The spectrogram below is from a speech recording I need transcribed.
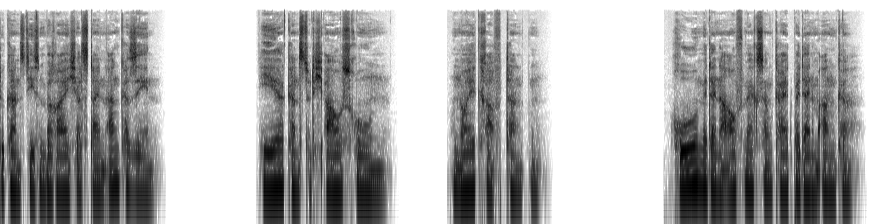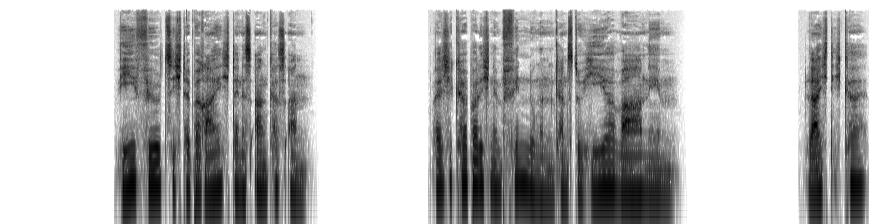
Du kannst diesen Bereich als deinen Anker sehen. Hier kannst du dich ausruhen und neue Kraft tanken. Ruhe mit deiner Aufmerksamkeit bei deinem Anker. Wie fühlt sich der Bereich deines Ankers an? Welche körperlichen Empfindungen kannst du hier wahrnehmen? Leichtigkeit,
